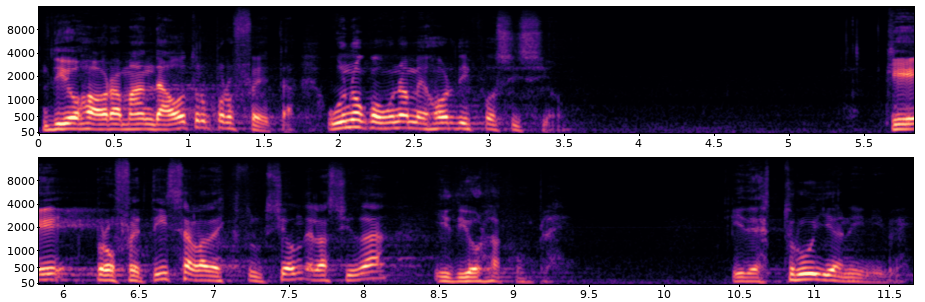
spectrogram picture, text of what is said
Dios ahora manda a otro profeta, uno con una mejor disposición, que profetiza la destrucción de la ciudad y Dios la cumple. Y destruye a Nínive.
